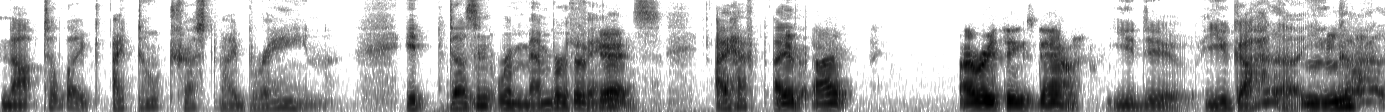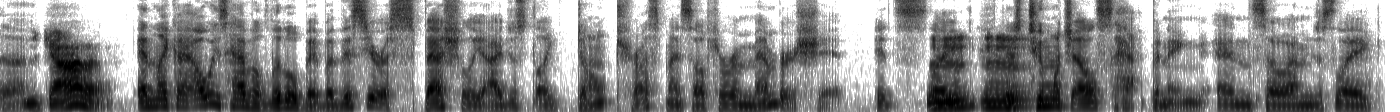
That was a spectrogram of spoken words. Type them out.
not to like i don't trust my brain it doesn't remember okay. things i have I, I, I I write things down. You do. You gotta. Mhm. You gotta. You gotta. And like I always have a little bit, but this year especially, I just like don't trust myself to remember shit. It's like Mhm, mhm. there's too much else happening, and so I'm just like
